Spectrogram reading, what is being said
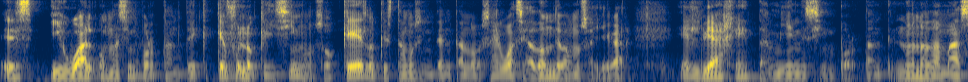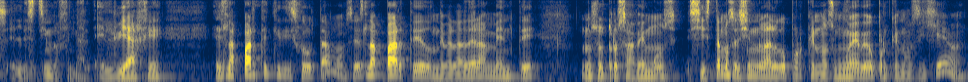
es igual o más importante que qué fue lo que hicimos o qué es lo que estamos intentando hacer o hacia dónde vamos a llegar. El viaje también es importante, no nada más el destino final. El viaje es la parte que disfrutamos, es la parte donde verdaderamente nosotros sabemos si estamos haciendo algo porque nos mueve o porque nos dijeron.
